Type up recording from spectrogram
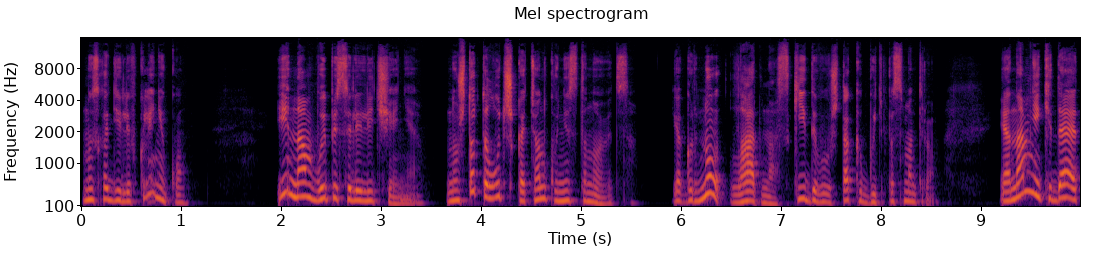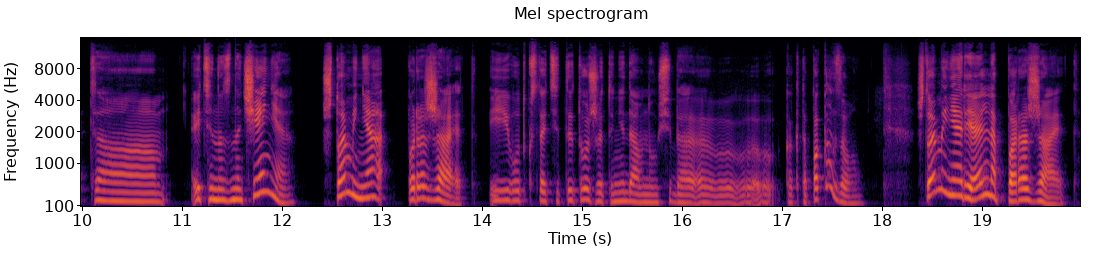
Мы сходили в клинику, и нам выписали лечение. Но что-то лучше котенку не становится. Я говорю, ну ладно, скидываю уж так и быть, посмотрю. И она мне кидает э, эти назначения, что меня поражает. И вот, кстати, ты тоже это недавно у себя э, как-то показывал. Что меня реально поражает,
